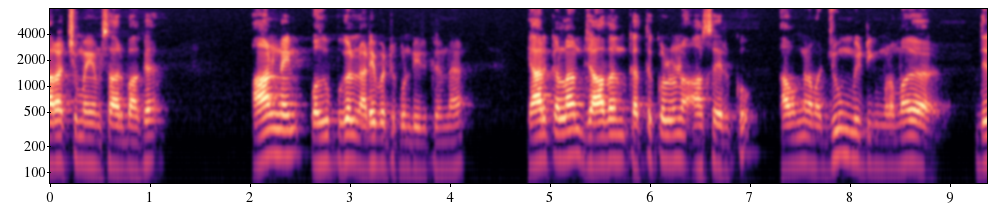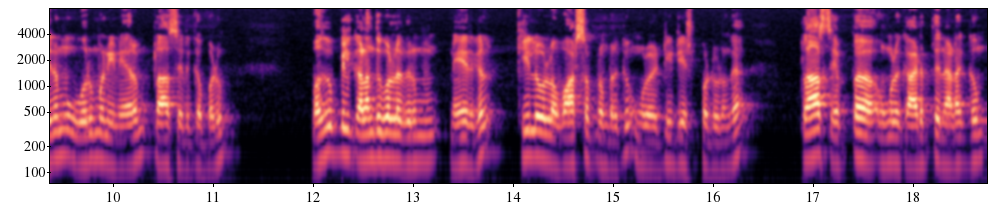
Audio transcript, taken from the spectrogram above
ஆராய்ச்சி மையம் சார்பாக ஆன்லைன் வகுப்புகள் நடைபெற்று கொண்டிருக்கின்றன. யாருக்கெல்லாம் ஜாதகம் கற்றுக்கொள்ளணும்னு ஆசை இருக்கோ அவங்க நம்ம ஜூம் மீட்டிங் மூலமாக தினமும் ஒரு மணி நேரம் கிளாஸ் எடுக்கப்படும். வகுப்பில் கலந்து கொள்ள விரும்பும் நேயர்கள் கீழே உள்ள வாட்ஸ்அப் நம்பருக்கு உங்களோட டீட்டெயில்ஸ் போட்டுவிடுங்க கிளாஸ் எப்போ உங்களுக்கு அடுத்து நடக்கும்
